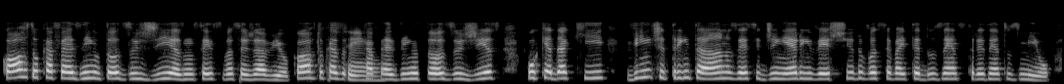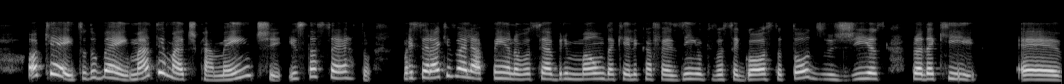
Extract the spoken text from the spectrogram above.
corta o cafezinho todos os dias, não sei se você já viu, corta o ca Sim. cafezinho todos os dias, porque daqui 20, 30 anos esse dinheiro investido você vai ter 200, 300 mil. Ok, tudo bem, matematicamente isso está certo, mas será que vale a pena você abrir mão daquele cafezinho que você gosta todos os dias para daqui é,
